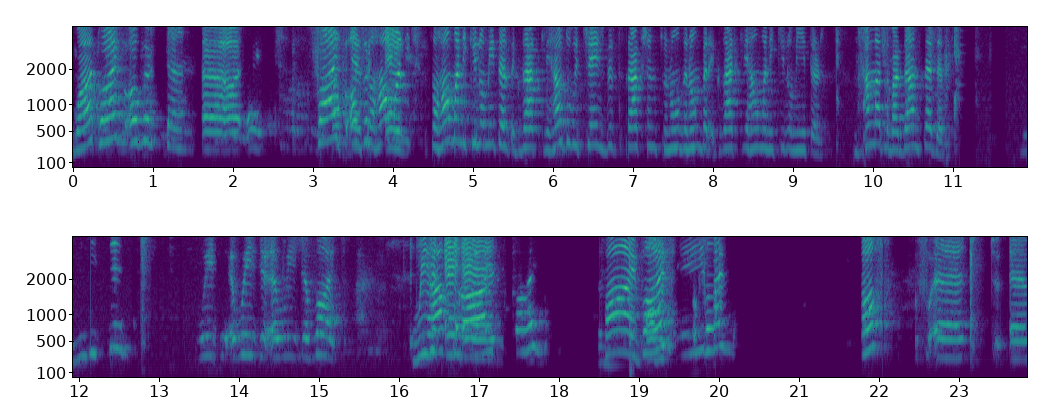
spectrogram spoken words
What? Five over ten. Uh, eight. Five Okay, over so how many so how many kilometers exactly? How do we change this fraction to know the number exactly how many kilometers? Muhammad al-Bardan said it. We we uh, we divide. We Still, have to uh, uh, five, five, five, of uh, uh,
